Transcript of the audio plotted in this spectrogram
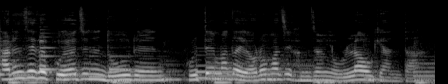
다른 색을 보여주는 노을은 볼 때마다 여러 가지 감정이 올라오게 한다.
